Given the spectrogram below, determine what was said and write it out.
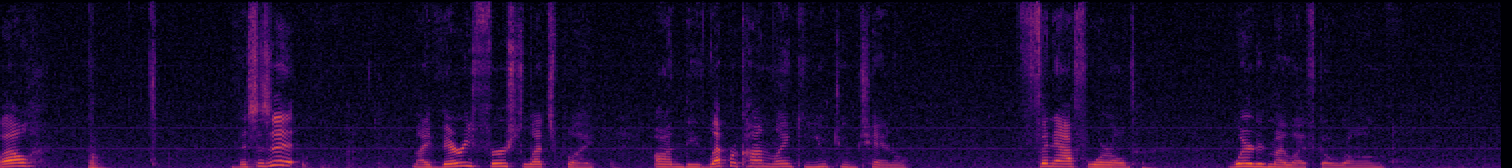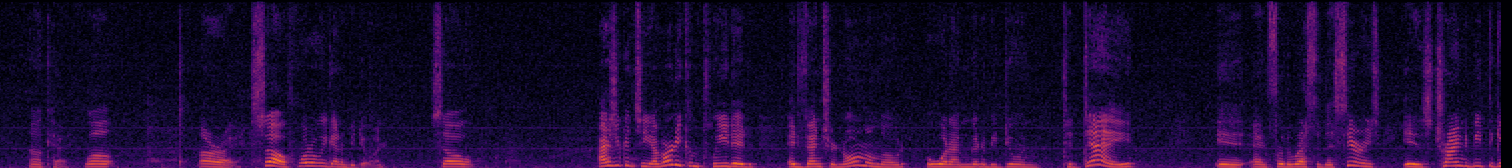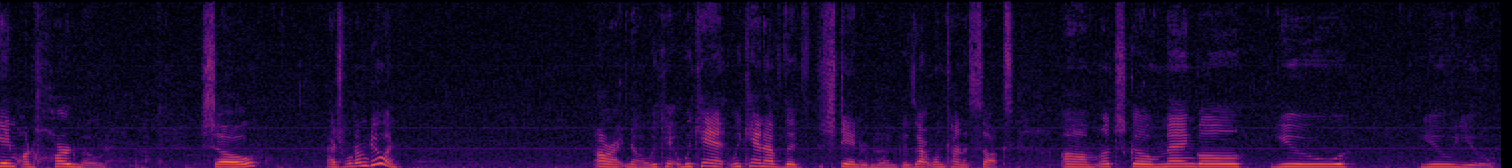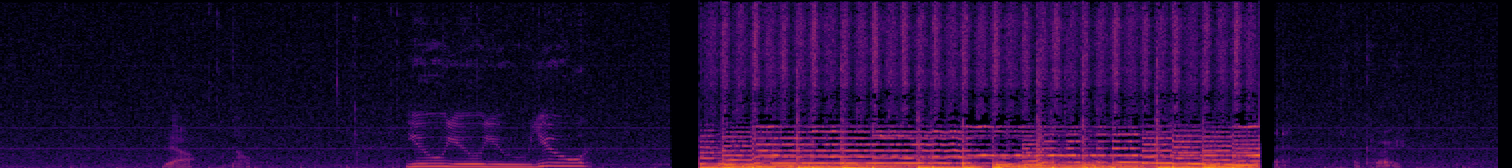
Well, this is it. My very first Let's Play on the Leprechaun Lake YouTube channel. FNAF World. Where did my life go wrong? Okay, well, alright. So, what are we going to be doing? So, as you can see, I've already completed Adventure Normal Mode, but what I'm going to be doing today, and for the rest of this series, is trying to beat the game on Hard Mode. So, that's what I'm doing. All right, no, we can't. We can't. We can't have the standard one because that one kind of sucks. Um, let's go mangle you, you, you. Yeah, no. You, you, you, you.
